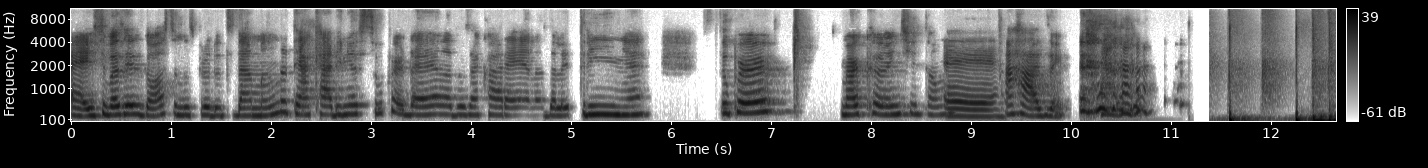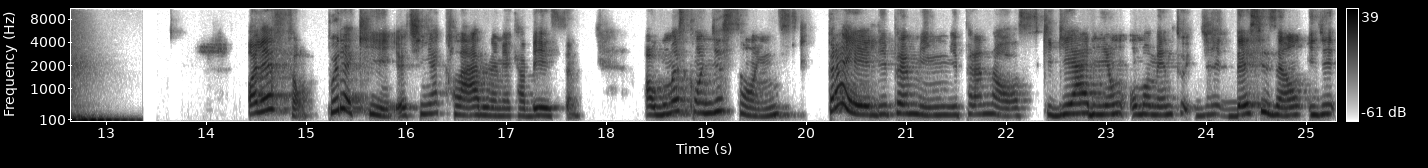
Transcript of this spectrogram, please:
É, e se vocês gostam dos produtos da Amanda, tem a carinha super dela, das aquarelas, da letrinha. Super marcante, então é... arrasem. Olha só, por aqui eu tinha claro na minha cabeça algumas condições para ele, para mim e para nós que guiariam o momento de decisão e de,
